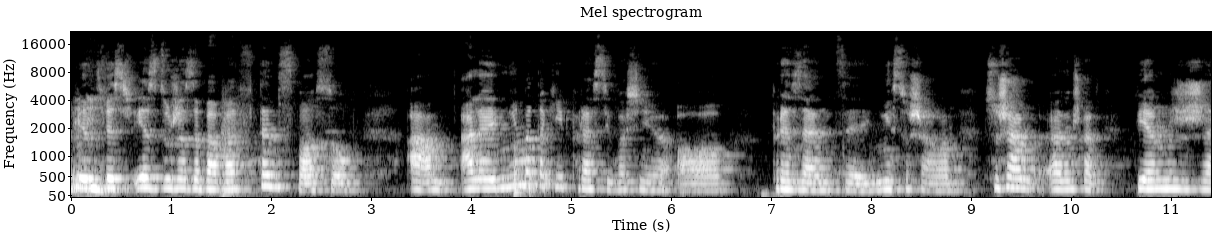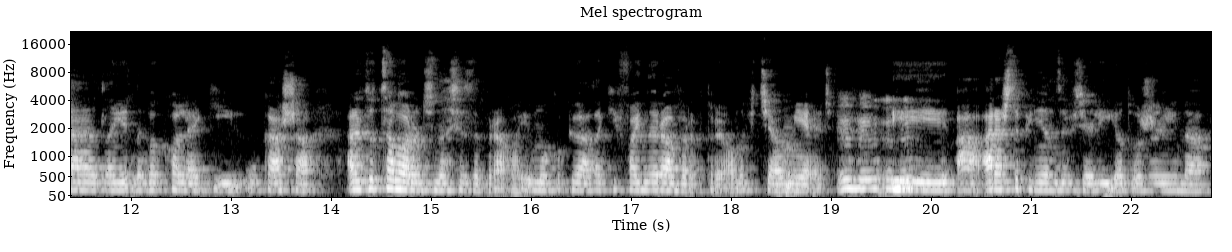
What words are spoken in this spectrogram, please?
więc jest, jest duża zabawa w ten sposób, um, ale nie ma takiej presji właśnie o prezenty. Nie słyszałam. Słyszałam e, na przykład, wiem, że dla jednego kolegi Łukasza, ale to cała rodzina się zebrała i mu kupiła taki fajny rower, który on chciał mieć. Mhm, mhm. I, a, a resztę pieniędzy wzięli i odłożyli na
